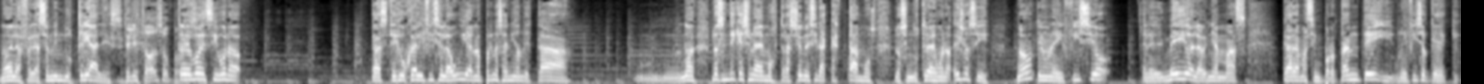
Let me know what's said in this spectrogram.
¿no? De la Federación de Industriales. Del estado de Sao Paulo. Entonces vos decís, bueno, claro, si tenés que buscar el edificio de la UIA, no, por ahí no sabés ni dónde está. No, no sentí que haya una demostración de decir acá estamos los industriales. Bueno, ellos sí, ¿no? Tienen un edificio en el medio de la avenida más cara, más importante y un edificio que, que-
